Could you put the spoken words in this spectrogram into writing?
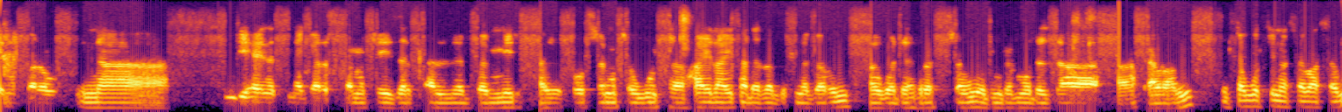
የነበረው እና እንዲህ አይነት ነገር እስከመቼ ይዘልቃል በሚል የተወሰኑ ሰዎች ሀይላይት ያደረጉት ነገሩን ወደ ህብረተሰቡ ወይም ደግሞ ወደዛ አካባቢ ሰዎችን አሰባሰቡ።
